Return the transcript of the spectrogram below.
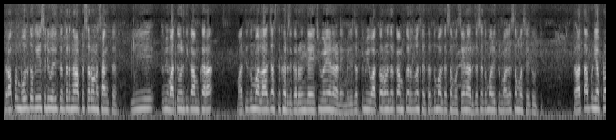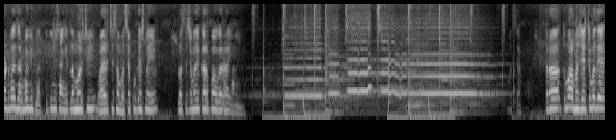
तर आपण बोलतो की एसीडी वैदिक तंत्रज्ञान आपल्या सर्वांना सांगतं की तुम्ही मातीवरती काम करा. माती तुम्हाला जास्त खर्च करून द्यायची वेळ येणार नाही. म्हणजे जर तुम्ही वातावरण जर काम करत बसले तर तुम्हाला त्या समस्या येणार. जसं तुम्हाला इथून मागे समस्या येत होती. तर आता आपण या प्लॉटमध्ये जर बघितलं की तुम्ही सांगितलं मरची वायरची समस्या कुठेच नाही प्लस त्याच्यामध्ये करपा वगैरे नाही. समस्या. तर तुम्हाला म्हणजे याच्यामध्ये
